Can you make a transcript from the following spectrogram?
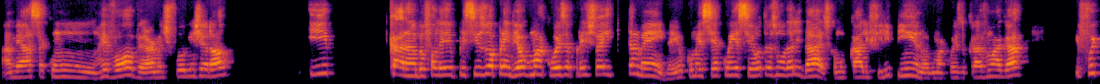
ameaça com revólver, arma de fogo em geral, e caramba, eu falei, eu preciso aprender alguma coisa para isso aí também. Daí eu comecei a conhecer outras modalidades, como o Kali filipino, alguma coisa do Krav Maga, e fui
